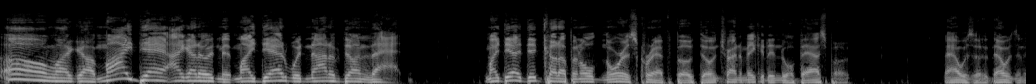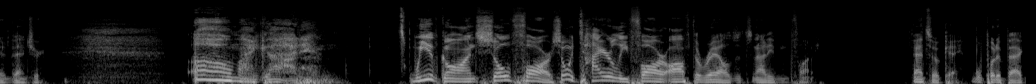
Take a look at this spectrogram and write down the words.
Oh my God, my dad! I got to admit, my dad would not have done that. My dad did cut up an old Norris craft boat though, and try to make it into a bass boat. That was a that was an adventure. Oh my God, we have gone so far, so entirely far off the rails. It's not even funny. That's okay. We'll put it back.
